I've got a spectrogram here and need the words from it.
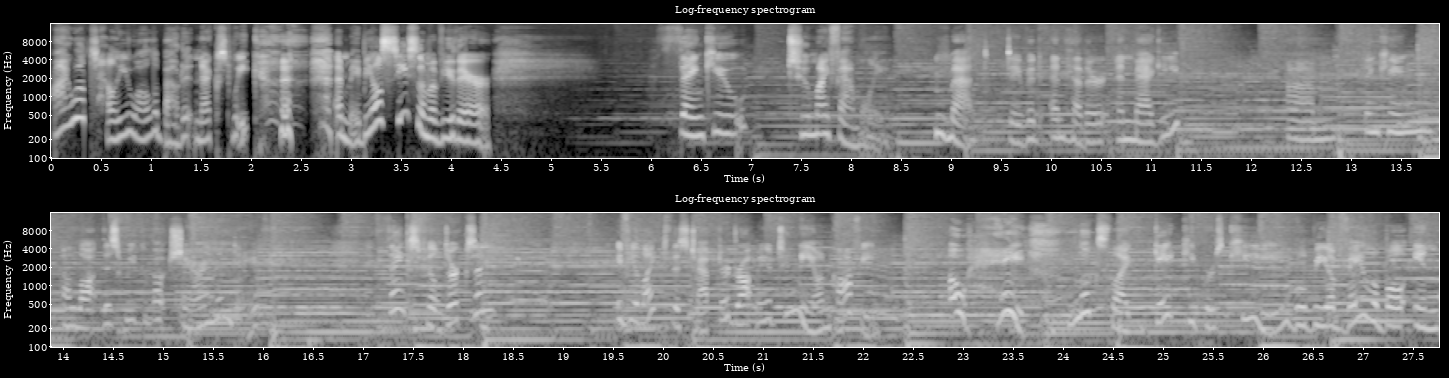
I will tell you all about it next week, and maybe I'll see some of you there. Thank you to my family Matt, David, and Heather, and Maggie. Um, thinking a lot this week about Sharon and Dave. Thanks, Phil Dirksen. If you liked this chapter, drop me a toonie on Ko-fi. Oh, hey, looks like Gatekeeper's Key will be available in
